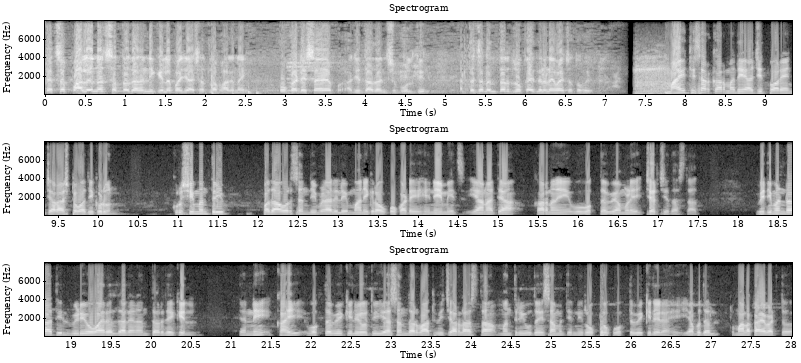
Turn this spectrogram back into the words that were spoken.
त्याचं पालनच सत्ताधाऱ्यांनी केलं पाहिजे अशातला भाग नाही. कोकाटे साहेब अजितदादांशी बोलतील. आणि त्याच्यानंतर जो काही निर्णय व्हायचा तो होईल. माहिती सरकारमध्ये अजित पवार यांच्या राष्ट्रवादीकडून. कृषी मंत्री पदावर संधी मिळालेले माणिकराव कोकाटे हे नेहमीच या ना त्या कारणाने व वक्तव्यामुळे चर्चेत असतात. विधिमंडळातील व्हिडिओ व्हायरल झाल्यानंतर देखील त्यांनी काही वक्तव्य केली होती. या संदर्भात विचारला असता मंत्री उदय सामंत यांनी रोखोक वक्तव्य केलेले आहे. याबद्दल तुम्हाला काय वाटतं?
